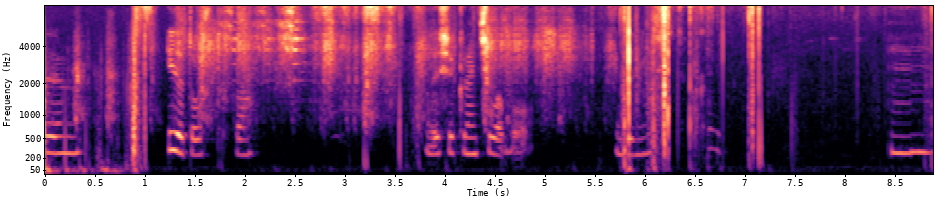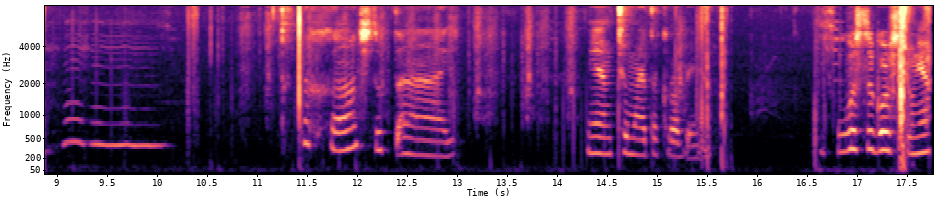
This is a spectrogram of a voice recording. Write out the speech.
Ym, ile to już trwa? Będę się kręciła, bo. Mhm. No chodź tutaj. Nie wiem, czemu ja tak robię, nie? Łysy gościu, nie?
